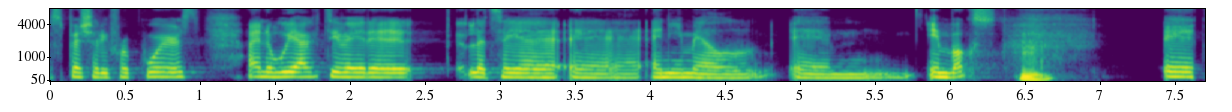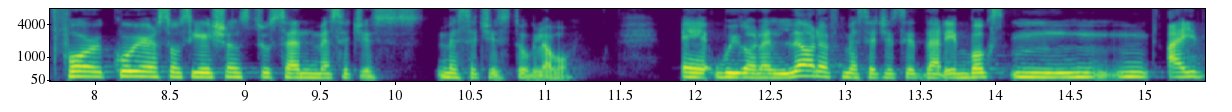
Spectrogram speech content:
especially for couriers and we activated, let's say, a, a, an email um, inbox Hmm. uh, for courier associations to send messages messages to Glovo. Uh, we got a lot of messages in that inbox. Mm, I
